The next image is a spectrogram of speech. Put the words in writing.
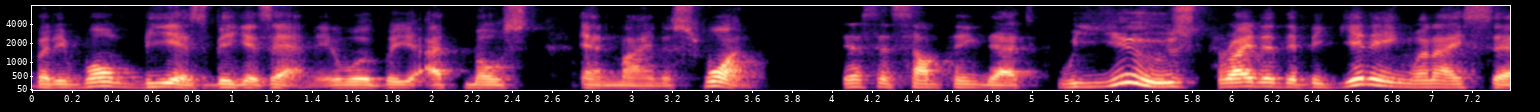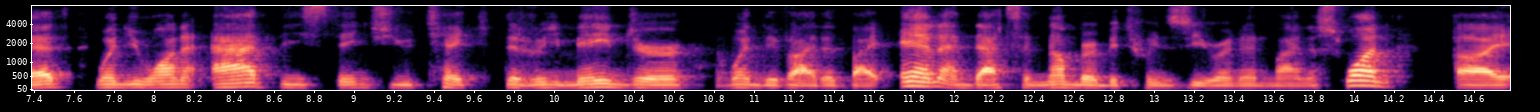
but it won't be as big as n. It will be at most n minus one. This is something that we used right at the beginning when I said when you want to add these things, you take the remainder when divided by n, and that's a number between 0 and n minus 1. I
